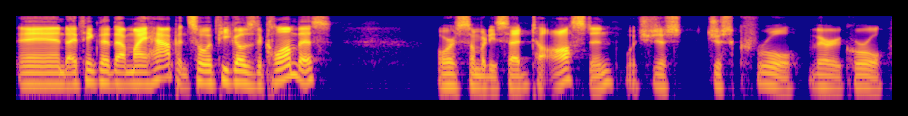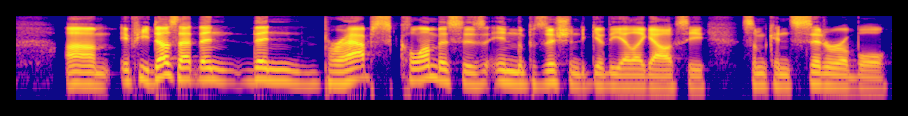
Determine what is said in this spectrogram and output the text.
and I think that that might happen. So if he goes to Columbus, or somebody said to Austin, which is just just cruel, very cruel. Um, if he does that, then then perhaps Columbus is in the position to give the LA Galaxy some considerable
